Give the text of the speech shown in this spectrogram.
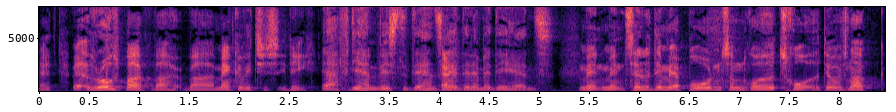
at Rosebud var, var Mankiewicz' idé. Ja, fordi han vidste det, han sagde, Ja. det der med det hans. Men, men selve det med at bruge den som en røde tråd, det var vist nok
